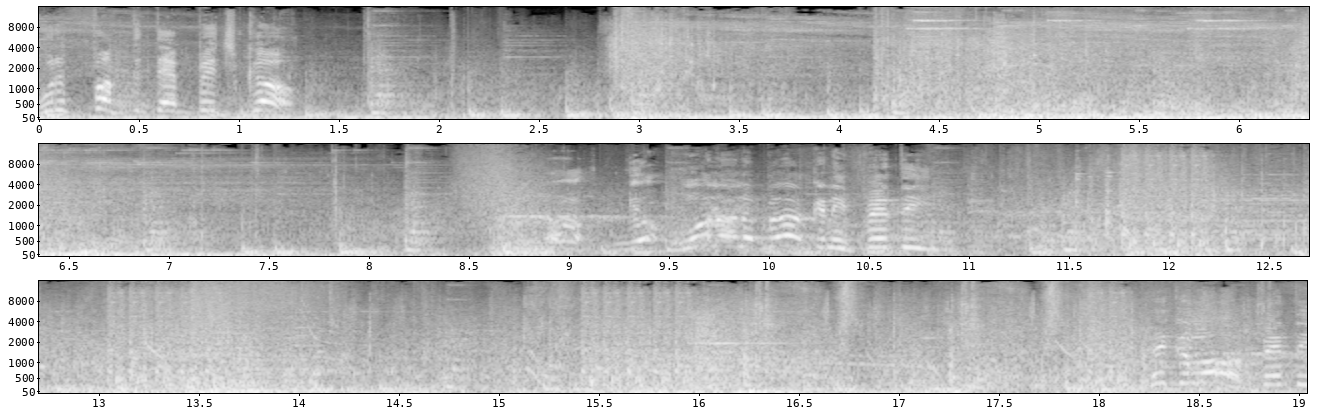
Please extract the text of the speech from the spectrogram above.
Where the fuck did that bitch go? One on the balcony, 50! Pick him off, 50!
